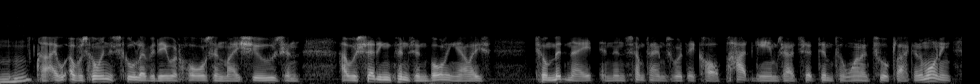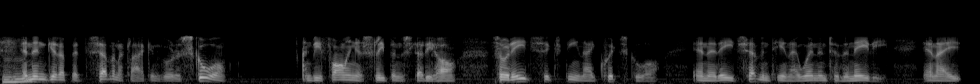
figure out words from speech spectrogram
Mm-hmm. I, I was going to school every day with holes in my shoes, and I was setting pins in bowling alleys till midnight, and then sometimes what they call pot games. I'd set them till one or two o'clock in the morning, Mm-hmm. and then get up at seven o'clock and go to school, and be falling asleep in the study hall. So at age 16, I quit school, and at age 17, I went into the Navy, and I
